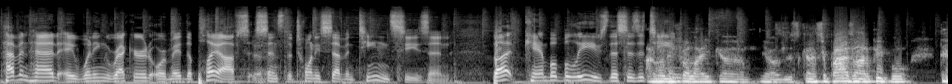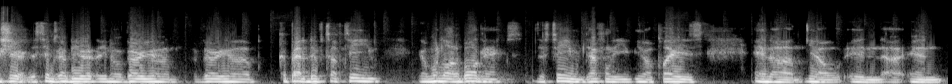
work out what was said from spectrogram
haven't had a winning record or made the playoffs yeah. since the 2017 season. But Campbell believes this is a team. I really feel like uh, you know this going to surprise a lot of people this year. This team's going to be a, you know very um, a very uh, competitive, tough team. You know, win a lot of ball games. This team definitely you know plays in um, you know in uh, in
